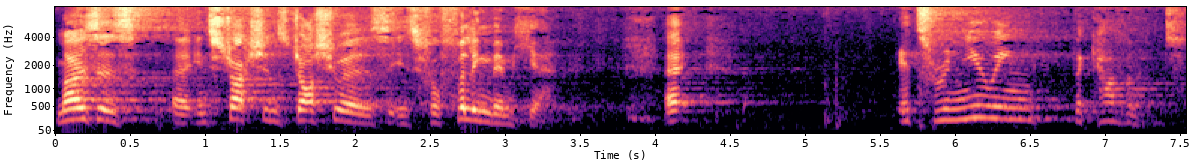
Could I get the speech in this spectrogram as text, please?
Moses' uh, instructions, Joshua is, is fulfilling them here. Uh, it's renewing the covenant.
